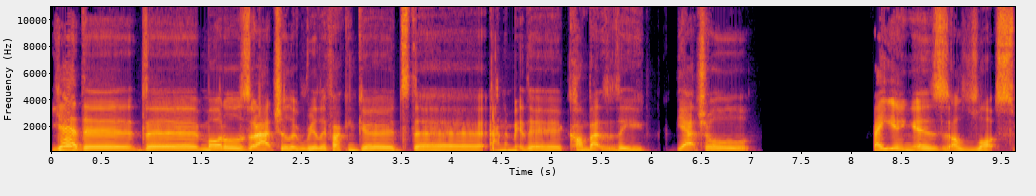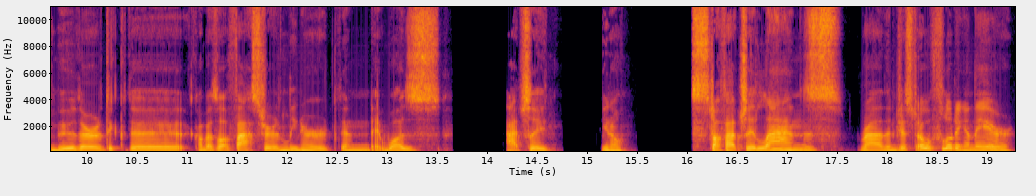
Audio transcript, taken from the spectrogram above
yeah, the the models actually look really fucking good. The anime the combat the the actual fighting is a lot smoother. The the combat's a lot faster and leaner than it was. Actually, you know, stuff actually lands rather than just oh floating in the air.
